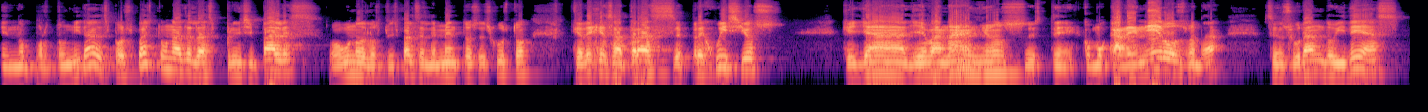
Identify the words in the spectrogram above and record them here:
en oportunidades. Por supuesto, una de las principales, o uno de los principales elementos es justo que dejes atrás prejuicios que ya llevan años este, como cadeneros, ¿verdad? Censurando ideas,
